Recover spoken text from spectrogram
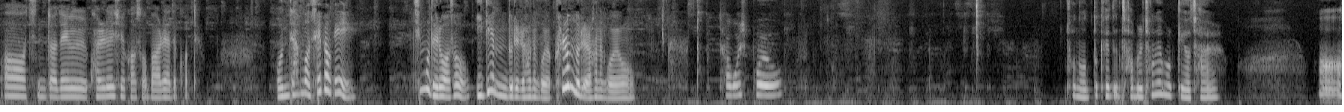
아 진짜 내일 관리실 가서 말해야 될 것 같아요. 언제 한번 새벽에 친구 데려와서 EDM 노래를 하는 거예요. 클럽 노래를 하는 거예요. 자고 싶어요. 저는 어떻게든 잠을 청해볼게요, 잘. 아.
